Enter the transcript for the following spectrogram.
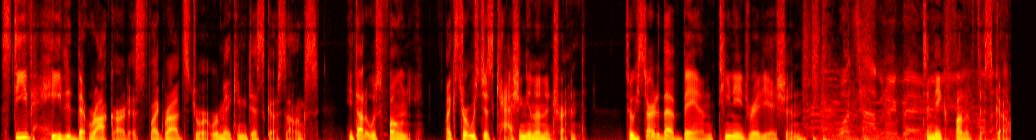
Steve hated that rock artists like Rod Stewart were making disco songs. He thought it was phony, like Stewart was just cashing in on a trend. So he started that band, Teenage Radiation, to make fun of disco.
